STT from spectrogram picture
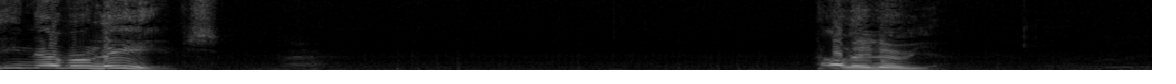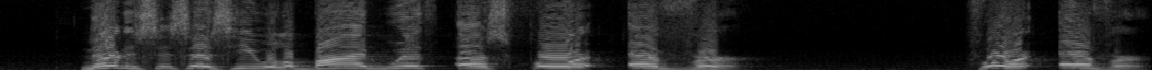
He never leaves. Hallelujah. Notice it says he will abide with us forever. Forever.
